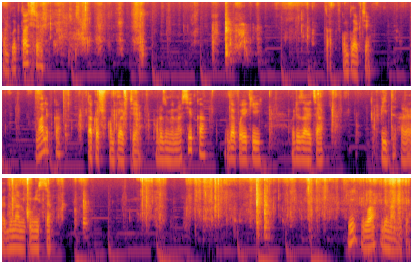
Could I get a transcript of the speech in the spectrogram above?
комплектацію. Комплекті наліпка. Також в комплекті розмірна сітка, де по якій вирізається під е, динаміки місце. І два динаміки.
